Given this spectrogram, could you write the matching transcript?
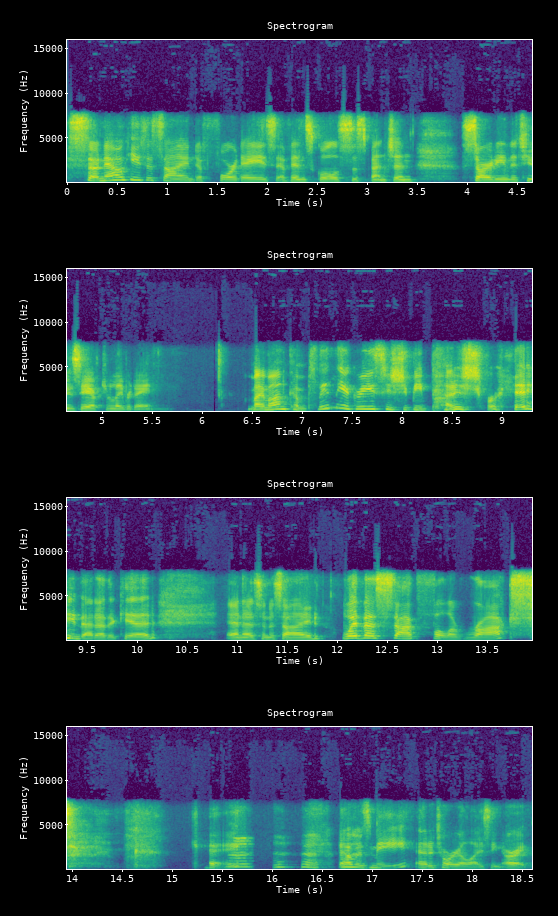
so now he's assigned to 4 days of in-school suspension starting the Tuesday after Labor Day. My mom completely agrees he should be punished for hitting that other kid. And as an aside, with a sock full of rocks. okay. That was me editorializing. All right.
